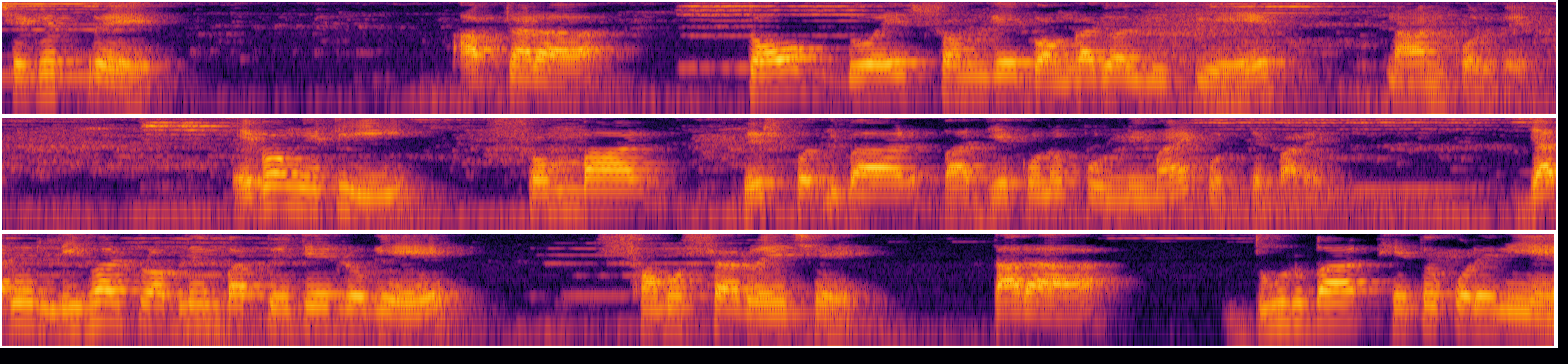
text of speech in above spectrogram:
সেক্ষেত্রে আপনারা টক দইয়ের সঙ্গে গঙ্গাজল মিশিয়ে স্নান করবেন এবং এটি সোমবার, বৃহস্পতিবার বা যে কোনো পূর্ণিমায় করতে পারেন যাদের লিভার প্রবলেম বা পেটের রোগে সমস্যা রয়েছে, তারা দূর্বা থেতো করে নিয়ে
